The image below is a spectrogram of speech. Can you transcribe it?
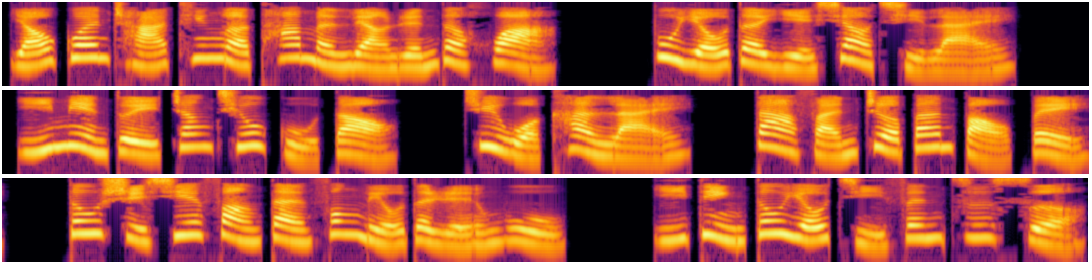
姚观察听了他们两人的话，不由得也笑起来。一面对张秋谷道：“据我看来，大凡这般宝贝，都是些放诞风流的人物，一定都有几分姿色。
